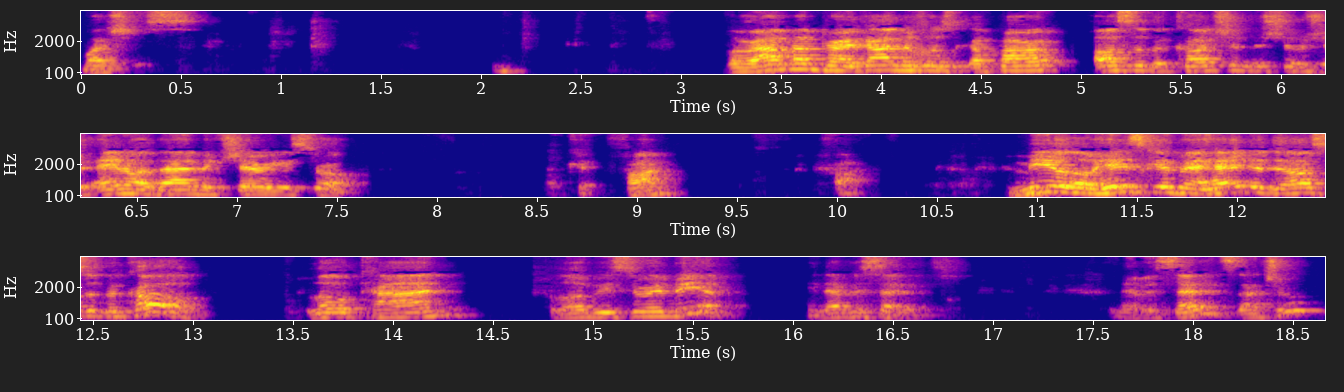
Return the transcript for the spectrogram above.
Watch this. Rambam Paragam Mechus Kapar also the Kachin Mishum She'eno Adayim Miksheri Yisrael. Okay, fine. fine Milo hiske beheaded also bekol. Lo kan, lo bisurabia. He never said it. He never said it. It's not true.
